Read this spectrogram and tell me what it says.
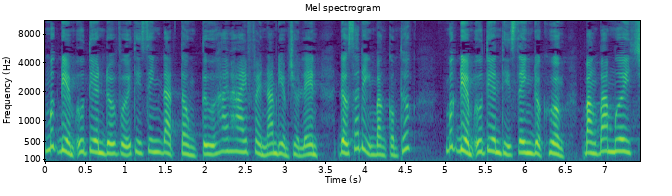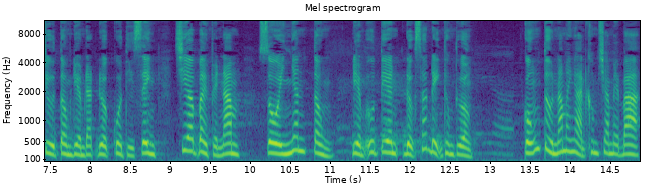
Mức điểm ưu tiên đối với thí sinh đạt tổng từ 22,5 điểm trở lên được xác định bằng công thức. Mức điểm ưu tiên thí sinh được hưởng bằng 30 trừ tổng điểm đạt được của thí sinh chia 7,5 rồi nhân tổng điểm ưu tiên được xác định thông thường. Cũng từ năm 2023,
